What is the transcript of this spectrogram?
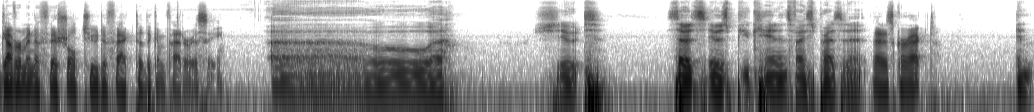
government official to defect to the Confederacy. Oh, shoot. So it's it was Buchanan's vice president, That is correct. And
